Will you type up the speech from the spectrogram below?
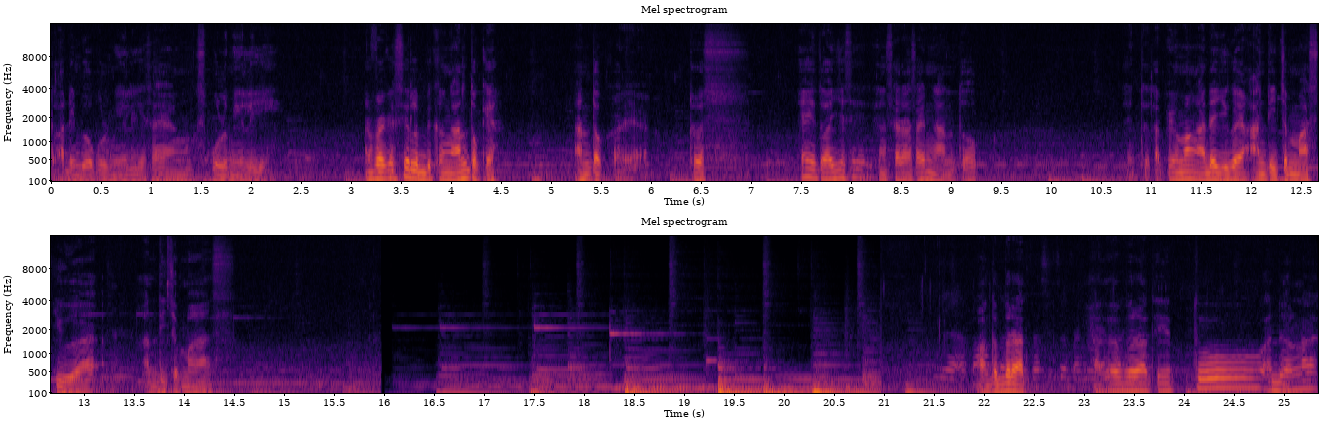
Itu ada yang 20 mili saya yang 10 mili. Efeknya sih lebih ke ngantuk ya. Ngantuk kayak terus ya itu aja sih yang saya rasain ngantuk. Itu tapi memang ada juga yang anti cemas juga anti cemas. Hal terberat hal terberat itu adalah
